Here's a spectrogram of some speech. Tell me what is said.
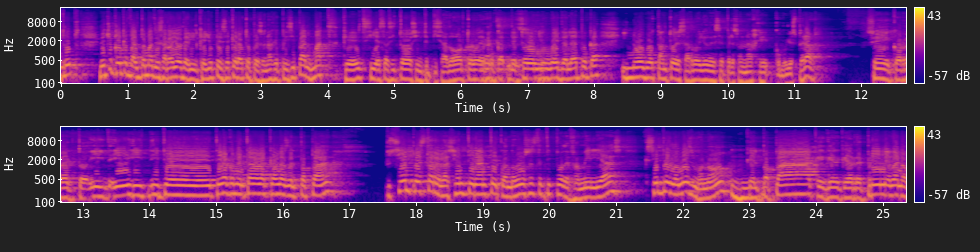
Troops. De hecho, creo que faltó más desarrollo del que yo pensé que era otro personaje principal, Matt, que sí es así todo sintetizador, todo de, época, de todo New Wave de la época, y no hubo tanto desarrollo de ese personaje como yo esperaba. Sí, correcto. Y, y, y- y te, te iba a comentar ahora que hablas del papá, siempre esta relación tirante, cuando vemos este tipo de familias, siempre es lo mismo, ¿no? Que el papá que, que, que reprime, bueno,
